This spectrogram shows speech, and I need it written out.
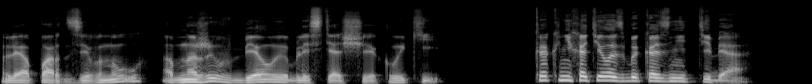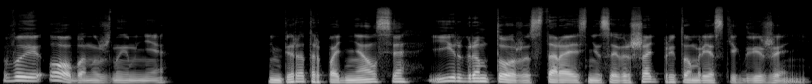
Леопард зевнул, обнажив белые блестящие клыки. «Как не хотелось бы казнить тебя. Вы оба нужны мне». Император поднялся, и Ирграм тоже, стараясь не совершать притом резких движений.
